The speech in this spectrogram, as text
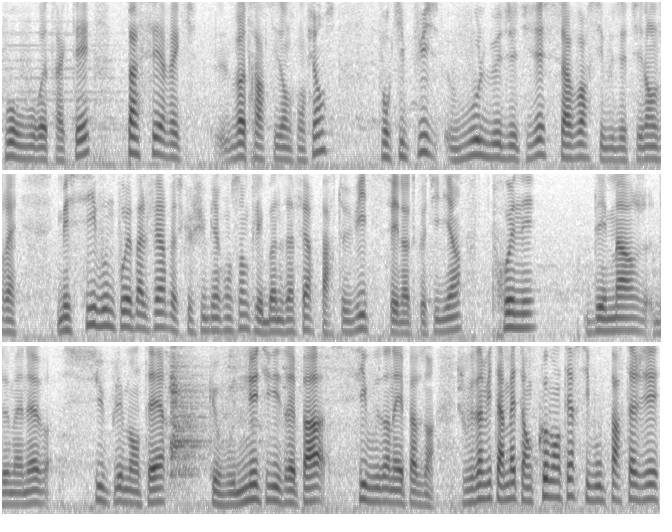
pour vous rétracter, passez avec votre artisan de confiance pour qu'il puisse vous le budgétiser, savoir si vous étiez dans le vrai. Mais si vous ne pouvez pas le faire, parce que je suis bien conscient que les bonnes affaires partent vite, c'est notre quotidien, prenez des marges de manœuvre supplémentaires que vous n'utiliserez pas si vous n'en avez pas besoin. Je vous invite à mettre en commentaire si vous partagez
